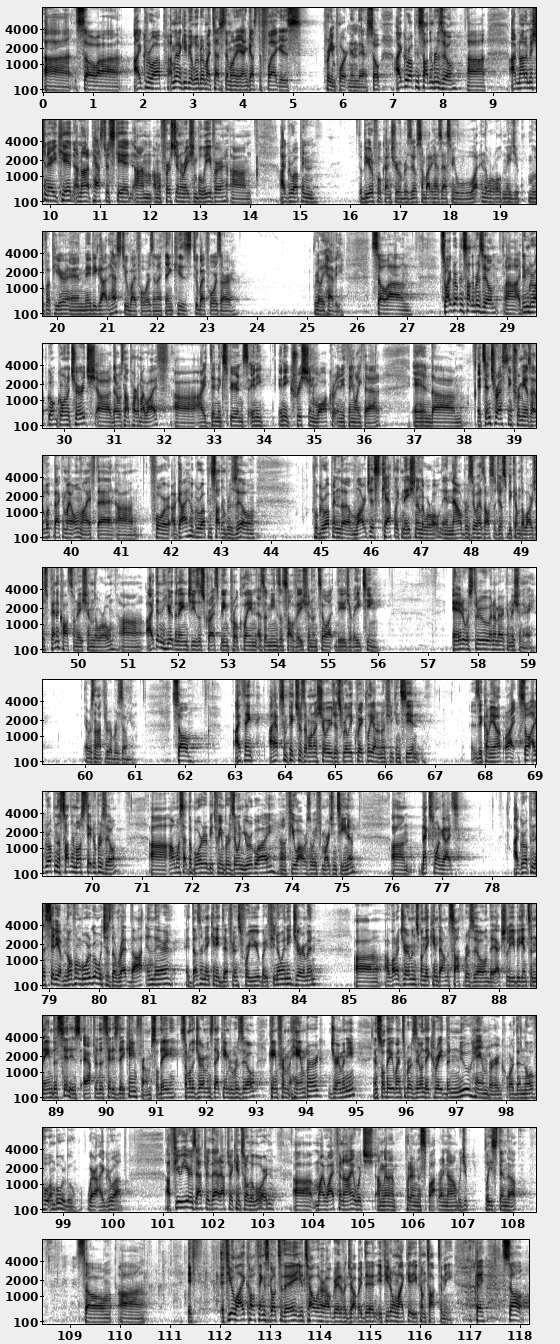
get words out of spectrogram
Uh, so uh, I grew up, I'm going to give you a little bit of my testimony, and I guess the flag is pretty important in there. So I grew up in southern Brazil. Uh, I'm not a missionary kid, I'm not a pastor's kid, I'm, I'm a first generation believer. Um, I grew up in the beautiful country of Brazil. Somebody has asked me, What in the world made you move up here? And maybe God has two by fours, and I think his two by fours are really heavy. So, um, so I grew up in southern Brazil. Uh, I didn't grow up go- going to church. Uh, that was not part of my life. Uh, I didn't experience any, any Christian walk or anything like that. And um, it's interesting for me as I look back in my own life that um, for a guy who grew up in southern Brazil, who grew up in the largest Catholic nation in the world, and now Brazil has also just become the largest Pentecostal nation in the world. Uh, I didn't hear the name Jesus Christ being proclaimed as a means of salvation until at the age of 18. And it was through an American missionary, it was not through a Brazilian. So I think I have some pictures I want to show you just really quickly. I don't know if you can see it. Is it coming up? All right. So I grew up in the southernmost state of Brazil, uh, almost at the border between Brazil and Uruguay, a few hours away from Argentina. Um, next one, guys. I grew up in the city of Novo Hamburgo, which is the red dot in there. It doesn't make any difference for you, but if you know any German, uh, a lot of Germans, when they came down to South Brazil, they actually began to name the cities after the cities they came from. So they, some of the Germans that came to Brazil came from Hamburg, Germany, and so they went to Brazil and they created the new Hamburg or the Novo Hamburgo, where I grew up. A few years after that, after I came to know the Lord, uh, my wife and I, which I'm going to put her in the spot right now, would you please stand up? So uh, if if you like how things go today, you tell her how great of a job I did. If you don't like it, you come talk to me. Okay? So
